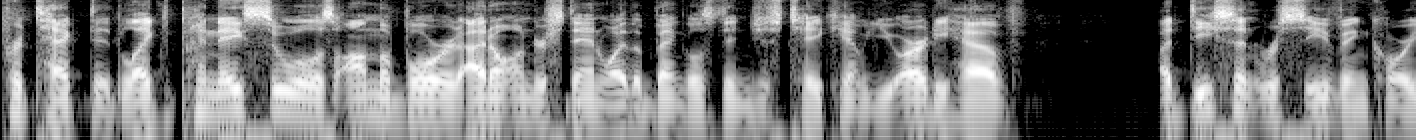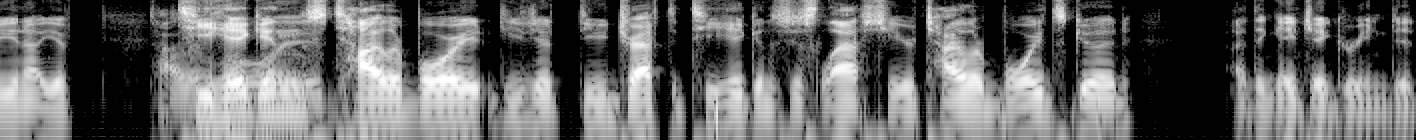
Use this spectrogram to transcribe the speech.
protected. Like Penei Sewell is on the board. I don't understand why the Bengals didn't just take him. You already have a decent receiving core. You know, you have Tyler Tee Higgins, Boyd. Tyler Boyd. You, you drafted Tee Higgins just last year. Tyler Boyd's good. I think AJ Green did.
